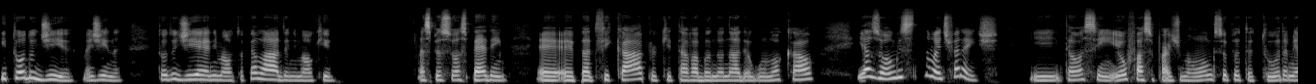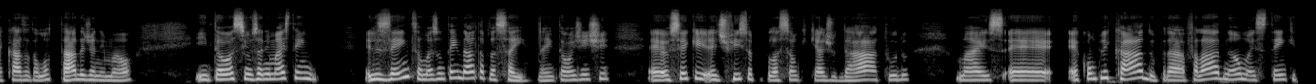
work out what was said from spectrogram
E todo dia, imagina, todo dia é animal atropelado, animal que as pessoas pedem é, é, para ficar porque estava abandonado em algum local, e as ONGs não é diferente. E, então, assim, eu faço parte de uma ONG, sou protetora, minha casa está lotada de animal, então, assim, os animais têm eles entram, mas não tem data para sair, né? Então a gente, é, eu sei que é difícil a população que quer ajudar, tudo, mas é, é complicado para falar, ah, não, mas tem que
